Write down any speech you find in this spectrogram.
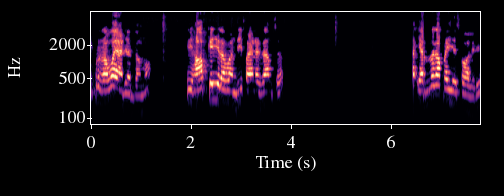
ఇప్పుడు రవ్వ యాడ్ చేద్దాము. ఇది హాఫ్ కేజీ రవ్వ అండి ఫైవ్ హండ్రెడ్ గ్రామ్స్. ఎర్రగా ఫ్రై చేసుకోవాలి ఇది.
